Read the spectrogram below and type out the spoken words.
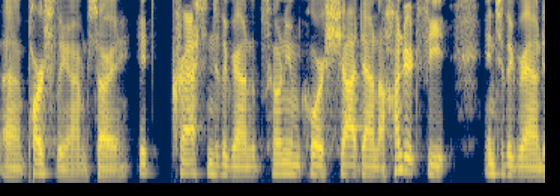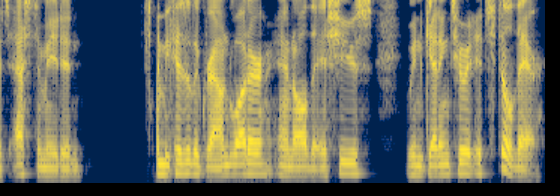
uh, partially armed. Sorry. It crashed into the ground. The plutonium core shot down hundred feet into the ground. It's estimated, and because of the groundwater and all the issues when getting to it, it's still there.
